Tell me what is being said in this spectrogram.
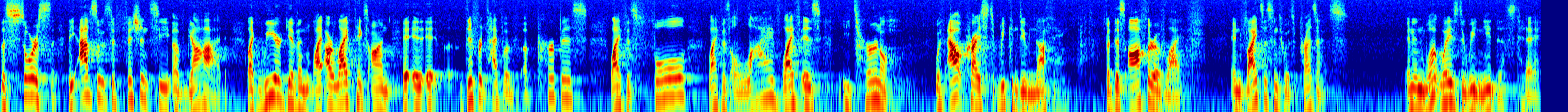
the source, the absolute sufficiency of God, like we are given, like our life takes on a, different type of, of purpose. Life is full. Life is alive. Life is eternal. Without Christ, we can do nothing. But this author of life invites us into his presence and in what ways do we need this today?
